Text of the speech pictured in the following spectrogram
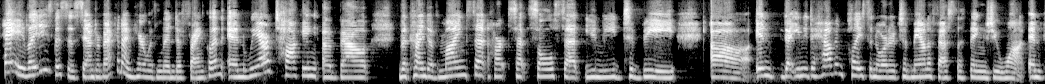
Hey, ladies, this is Sandra Beckett. I'm here with Linda Franklin, and we are talking about the kind of mindset, heart set, soul set you need to be uh, in that you need to have in place in order to manifest the things you want. And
